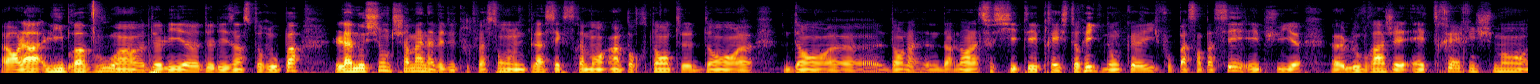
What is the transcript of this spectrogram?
Alors là, libre à vous hein, de, les, les instaurer ou pas. La notion de chaman avait de toute façon une place extrêmement importante dans, dans, la, société préhistorique, donc il ne faut pas s'en passer. Et puis l'ouvrage est, est, très richement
